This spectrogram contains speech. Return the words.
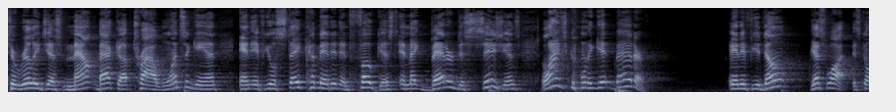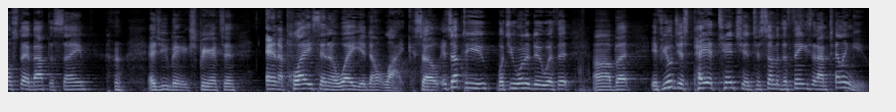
to really just mount back up, try once again. And if you'll stay committed and focused and make better decisions, life's going to get better. And if you don't, guess what? It's going to stay about the same as you've been experiencing and a place and in a way you don't like. So it's up to you what you want to do with it. Uh, but if you'll just pay attention to some of the things that I'm telling you,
